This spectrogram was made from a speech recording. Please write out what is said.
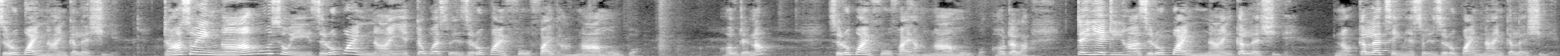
0.9ကလပ်ရှိတယ်ဒါဆိုရင်9မှုဆိုရင်0.9ရဲ့တဝက်ဆိုရင်0.45က9မှုပေါ့ဟုတ်တယ်နော်0.45ဟာ9မှုပေါ့ဟုတ်တယ်လားတရက်ဒီဟာ0.9ကလတ်ရှိတယ်နော်ကလတ်ချိန်နဲ့ဆိုရင်0.9ကလတ်ရှိတယ်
